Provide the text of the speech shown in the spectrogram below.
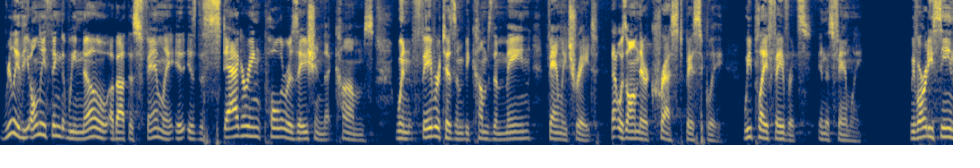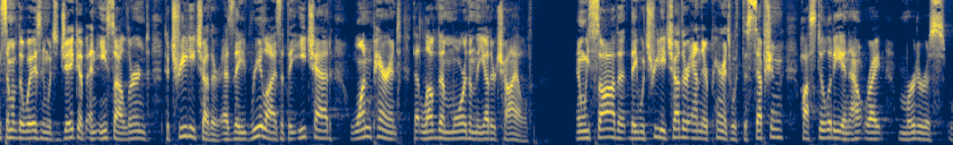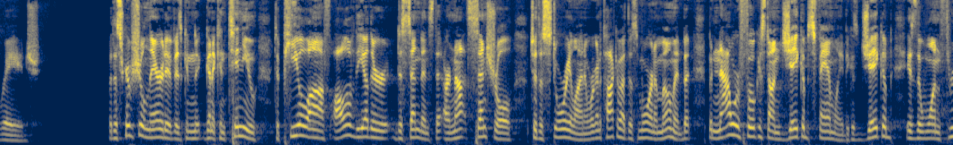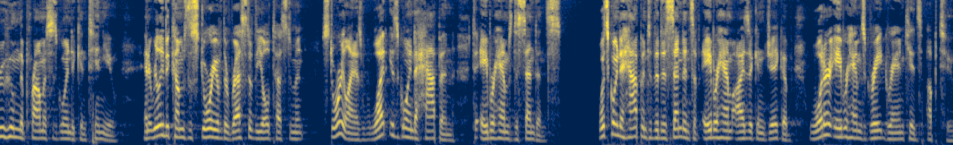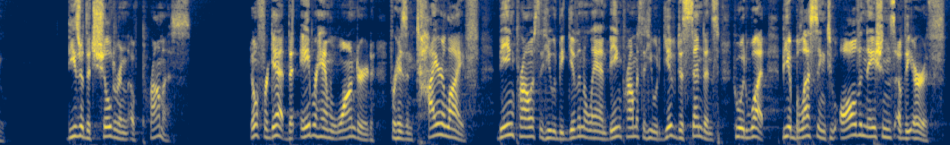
really, the only thing that we know about this family is the staggering polarization that comes when favoritism becomes the main family trait. That was on their crest, basically. We play favorites in this family. We've already seen some of the ways in which Jacob and Esau learned to treat each other as they realized that they each had one parent that loved them more than the other child. And we saw that they would treat each other and their parents with deception, hostility, and outright murderous rage. But the scriptural narrative is going to continue to peel off all of the other descendants that are not central to the storyline. And we're going to talk about this more in a moment. But, but now we're focused on Jacob's family because Jacob is the one through whom the promise is going to continue. And it really becomes the story of the rest of the Old Testament storyline is what is going to happen to Abraham's descendants? What's going to happen to the descendants of Abraham, Isaac, and Jacob? What are Abraham's great grandkids up to? These are the children of promise. Don't forget that Abraham wandered for his entire life, being promised that he would be given a land, being promised that he would give descendants who would what? Be a blessing to all the nations of the earth.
